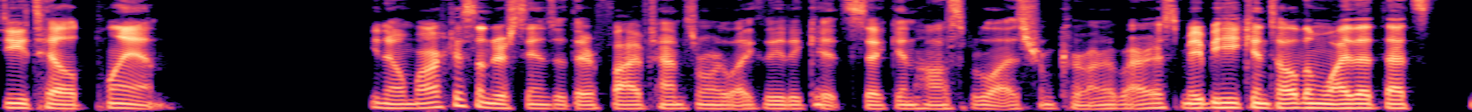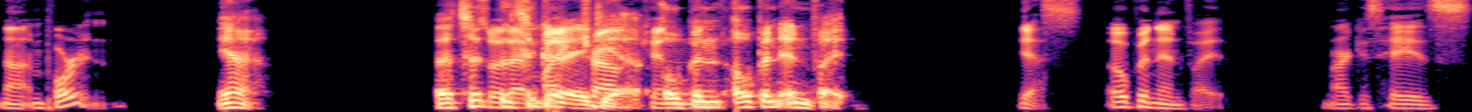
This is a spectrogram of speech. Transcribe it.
detailed plan. You know, Marcus understands that they're five times more likely to get sick and hospitalized from coronavirus. Maybe he can tell them why that that's not important. Yeah. That's a, so that's that a good idea. Can, open open invite. Yes, open invite. Marcus Hayes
